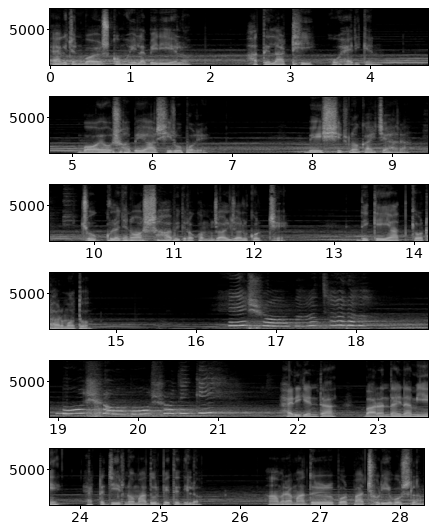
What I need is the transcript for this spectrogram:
একজন বয়স্ক মহিলা বেরিয়ে এলো। হাতে লাঠি ও হ্যারিকেন। বয়স হবে আশির ওপরে বেশ শীর্ণকায় চেহারা। চোখগুলো যেন অস্বাভাবিক রকম জল করছে। দেখেই আঁতকে ওঠার মতো। হ্যারিকেনটা বারান্দায় নামিয়ে একটা জীর্ণ মাদুর পেতে দিল। আমরা মাদুরের উপর পা ছড়িয়ে বসলাম।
